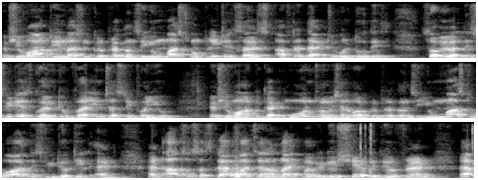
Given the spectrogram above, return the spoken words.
If you want to invest in cryptocurrency, you must complete research. After that, you will do this. So viewers, this video is going to very interesting for you. If you want to get more information about cryptocurrency, you must watch this video till end. And also subscribe my channel, like my video, share with your friend and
